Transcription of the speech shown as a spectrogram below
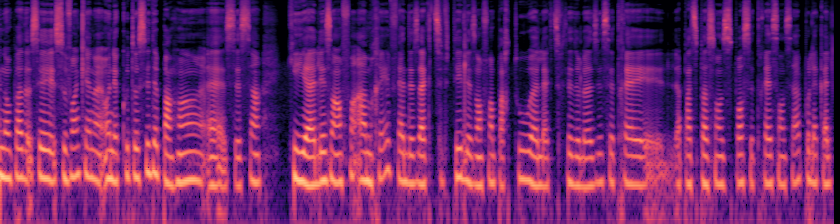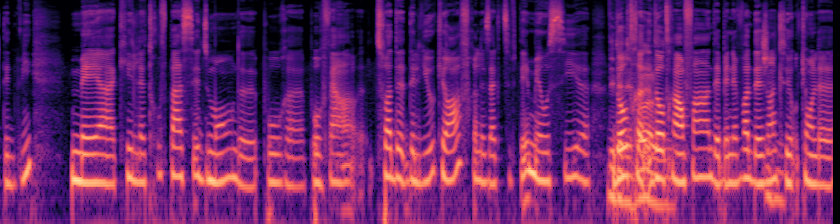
non, pas, c'est souvent qu'on écoute aussi des parents, euh, c'est ça, qui, euh, les enfants aimeraient faire des activités, les enfants partout, l'activité de loisir, c'est très, la participation au sport, c'est très essentiel pour la qualité de vie mais euh, qu'ils ne trouvent pas assez du monde pour, euh, pour faire soit des lieux qui offrent les activités, mais aussi euh, d'autres, d'autres enfants, des bénévoles, des gens qui, qui, ont le,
